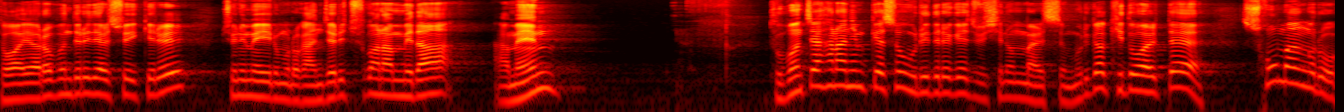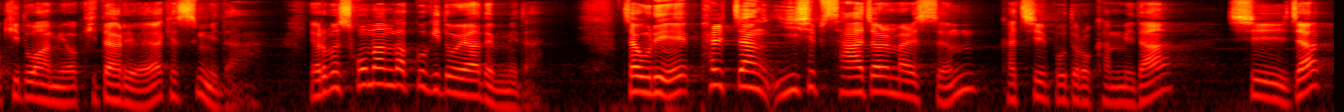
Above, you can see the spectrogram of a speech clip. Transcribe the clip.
저와 여러분들이 될 수 있기를 주님의 이름으로 간절히 축원합니다. 아멘. 두 번째 하나님께서 우리들에게 주시는 말씀 우리가 기도할 때 소망으로 기도하며 기다려야겠습니다. 여러분 소망 갖고 기도해야 됩니다. 자, 우리 8장 24절 말씀 같이 보도록 합니다. 시작.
